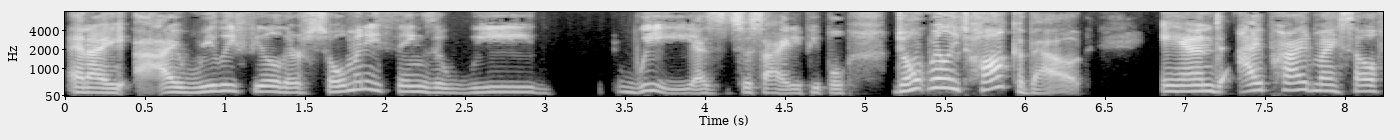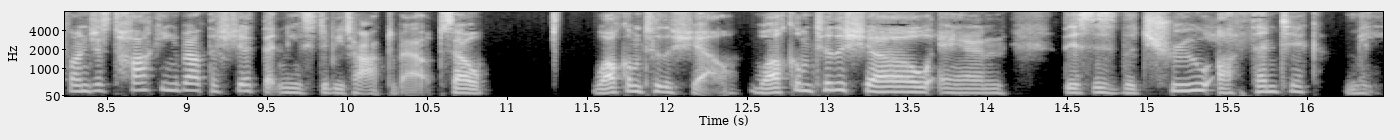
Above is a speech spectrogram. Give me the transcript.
And I, I really feel there's so many things that we, we as society people don't really talk about. And I pride myself on just talking about the shit that needs to be talked about. So welcome to the show. Welcome to the show. And this is the true, authentic me.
